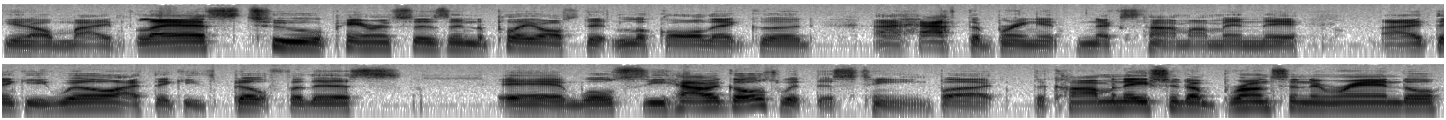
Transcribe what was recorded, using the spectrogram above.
you know, my last two appearances in the playoffs didn't look all that good. I have to bring it next time I'm in there. I think he will. I think he's built for this. And we'll see how it goes with this team. But the combination of Brunson and Randle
